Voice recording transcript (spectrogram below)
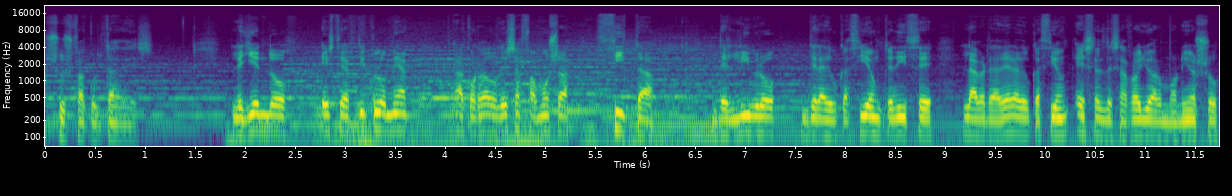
sus facultades. Leyendo este artículo me ha acordado de esa famosa cita del libro de la educación que dice la verdadera educación es el desarrollo armonioso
